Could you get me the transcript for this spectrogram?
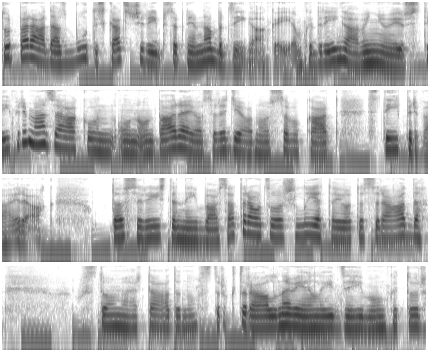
Tur parādās būtiska atšķirība starp tiem nabadzīgākajiem, kad Rīgā viņu ir stipri mazāk un, un, un pārējos reģionos savukārt stipri vairāk. Tas ir īstenībā satraucoša lieta, jo tas rāda uz tomēr tādu nu, struktūrālu nevienlīdzību, un ka tur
